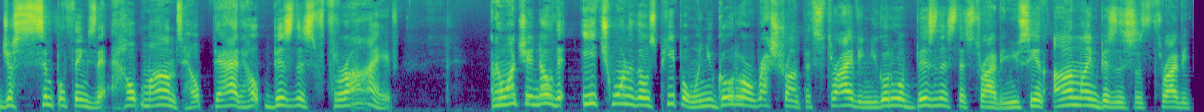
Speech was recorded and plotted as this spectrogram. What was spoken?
just simple things that help moms, help dad, help business thrive. And I want you to know that each one of those people, when you go to a restaurant that's thriving, you go to a business that's thriving, you see an online business that's thriving,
